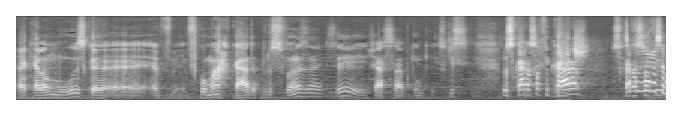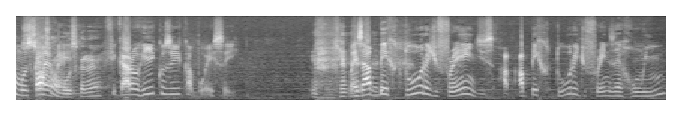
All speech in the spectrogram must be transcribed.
Aquela música é, é, ficou marcada pros fãs, né? Você já sabe quem que é. Esqueci. Os caras só ficaram. Os caras só, fizeram essa música, só né, essa música, né? Ficaram ricos e acabou, é isso aí. Mas a abertura de Friends, a abertura de Friends é ruim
